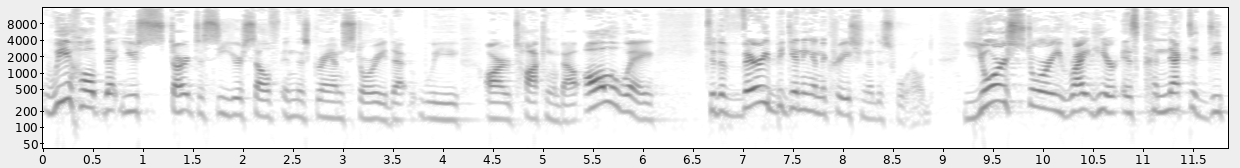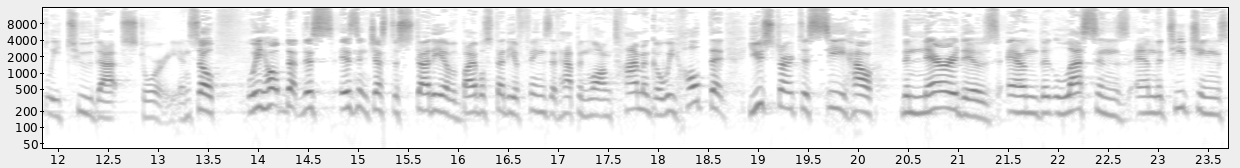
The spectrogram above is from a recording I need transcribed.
we hope that you start to see yourself in this grand story that we are talking about, all the way to the very beginning in the creation of this world. Your story right here is connected deeply to that story. And so we hope that this isn't just a study of a Bible study of things that happened long time ago. We hope that you start to see how the narratives and the lessons and the teachings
